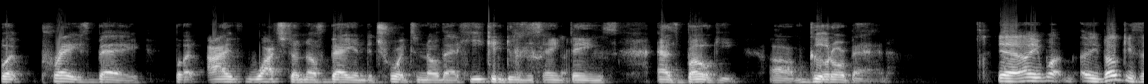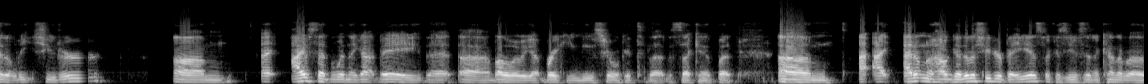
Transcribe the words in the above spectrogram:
but praise Bey. But I've watched enough Bey in Detroit to know that he can do the same things as Bogey, um, good or bad. Yeah, I mean, what I mean, Bogey's an elite shooter. Um, I, have said when they got Bey that. Uh, by the way, we got breaking news here. We'll get to that in a second. But um, I, I don't know how good of a shooter Bey is because he was in a kind of a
